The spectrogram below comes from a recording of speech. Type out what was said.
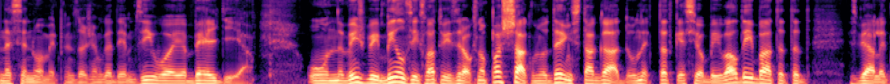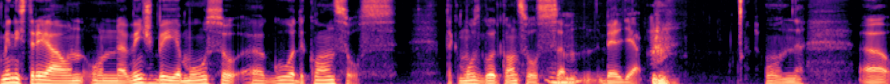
nesen nomira pirms dažiem gadiem, dzīvoja Beļģijā. Un viņš bija milzīgs Latvijas draugs no paša sākuma, no 90. gada. Un tad, kad es jau biju valdībā, tad, tad es biju ārlietu ministrijā, un, un viņš bija mūsu uh, goda konsuls. Tā kā mūsu goda konsuls mm -hmm. um, Beļģijā. un, Uh,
